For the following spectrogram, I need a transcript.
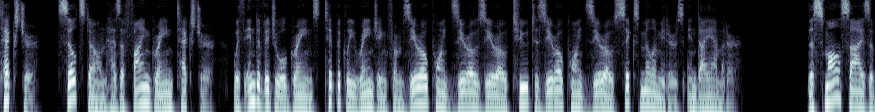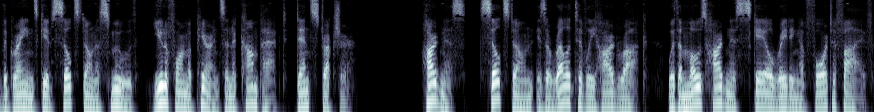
Texture Siltstone has a fine-grained texture, with individual grains typically ranging from 0.002 to 0.06 mm in diameter. The small size of the grains gives siltstone a smooth, uniform appearance and a compact, dense structure. Hardness Siltstone is a relatively hard rock, with a Mohs hardness scale rating of 4 to 5.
